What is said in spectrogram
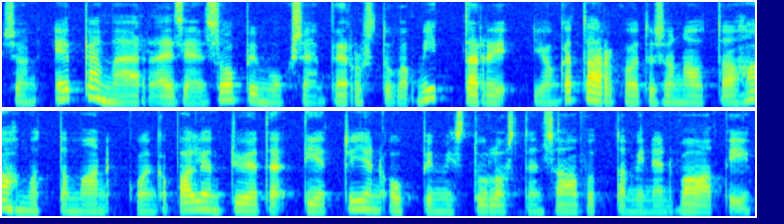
Se on epämääräiseen sopimukseen perustuva mittari, jonka tarkoitus on auttaa hahmottamaan, kuinka paljon työtä tiettyjen oppimistulosten saavuttaminen vaatii.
